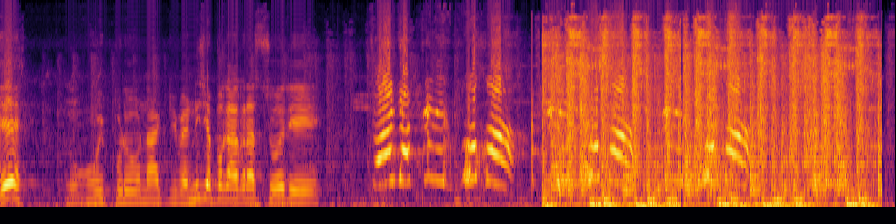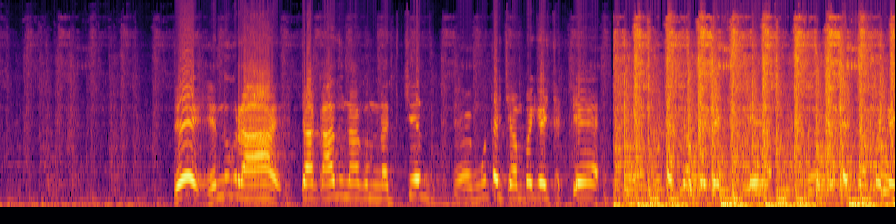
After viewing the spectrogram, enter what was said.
ఏ నువ్వు ఇప్పుడు నాకు ఇవన్నీ చెప్పకాకరా సోది. ఎందుకురా? ఇట్టా కాదు నాకు నచ్చే దెంగుత చెంపకే చెట్టే. దెంగుత చెంపకే చెట్టే. దెంగుత చెంపకే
